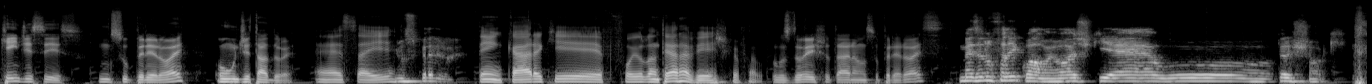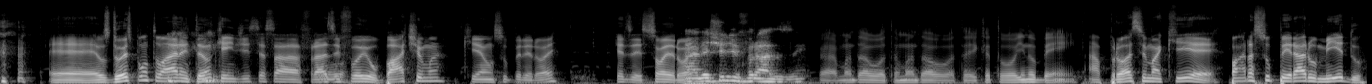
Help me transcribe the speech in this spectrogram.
Quem disse isso? Um super-herói ou um ditador? Essa aí Um super-herói. Tem cara que foi o Lanterna Verde que eu falo. Os dois chutaram super-heróis? Mas eu não falei qual. Eu acho que é o Super Choque. É, os dois pontuaram, então. Quem disse essa frase foi o Batman, que é um super-herói. Quer dizer, só herói. Ah, ele é cheio de frases, hein? Ah, manda outra, manda outra aí que eu tô indo bem. A próxima aqui é: Para superar o medo,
